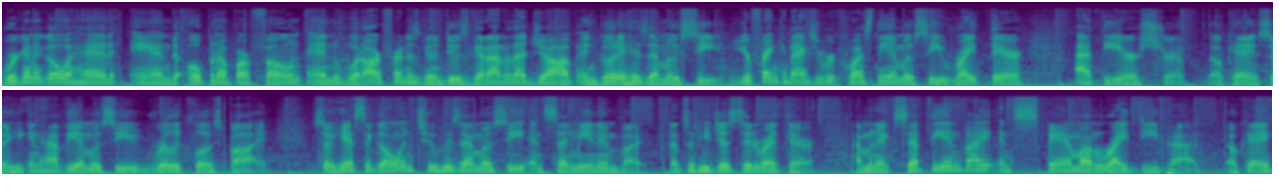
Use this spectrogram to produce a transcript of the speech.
we're gonna go ahead and open up our phone and what our friend is gonna do is get out of that job and go to his MOC. Your friend can actually request the MOC right there at the airstrip, okay? So he can have the MOC really close by. So he has to go into his MOC and send me an invite. That's what he just did right there. I'm gonna accept the invite and spam on right D-pad, okay?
